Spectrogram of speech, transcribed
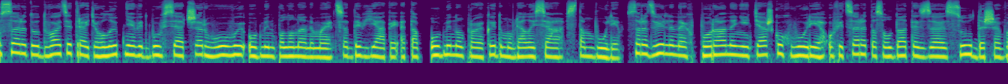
У середу, 23 липня, відбувся черговий обмін полоненими. Це дев'ятий етап обміну, про який домовлялися в Стамбулі. Серед звільнених поранені, тяжко хворі, офіцери та солдати з ЗСУ, ДШВ,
